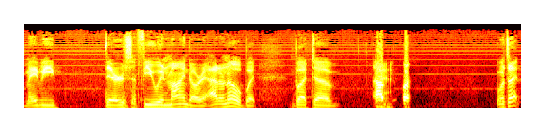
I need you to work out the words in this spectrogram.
maybe there's a few in mind already. I don't know, but but uh, what's that?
